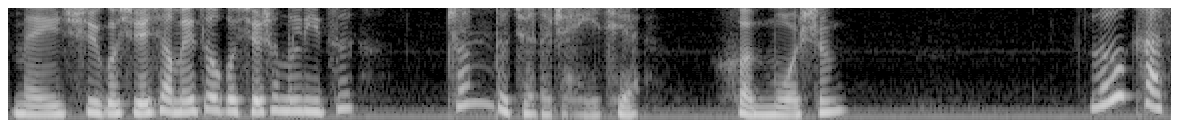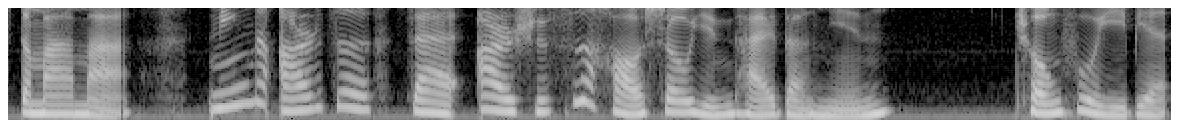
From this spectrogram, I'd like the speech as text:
没去过学校、没做过学生的丽兹，真的觉得这一切很陌生。卢卡斯的妈妈。您的儿子在二十四号收银台等您。重复一遍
